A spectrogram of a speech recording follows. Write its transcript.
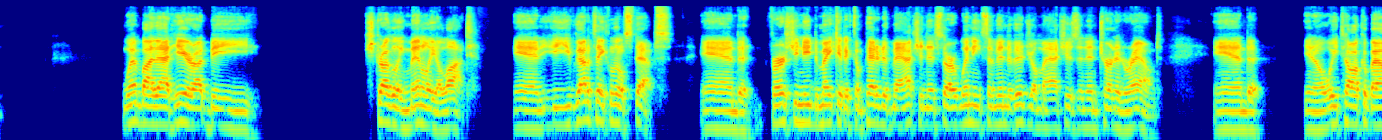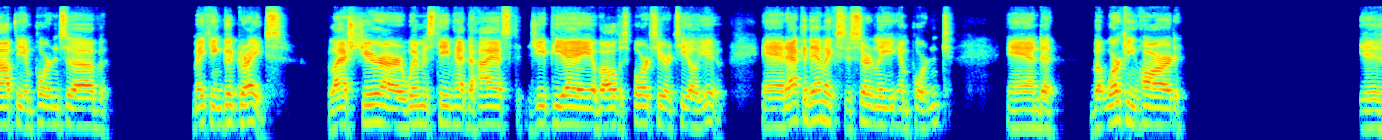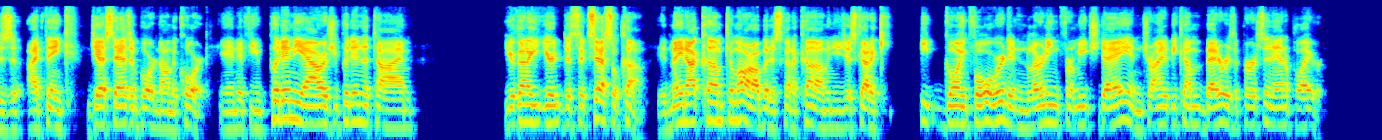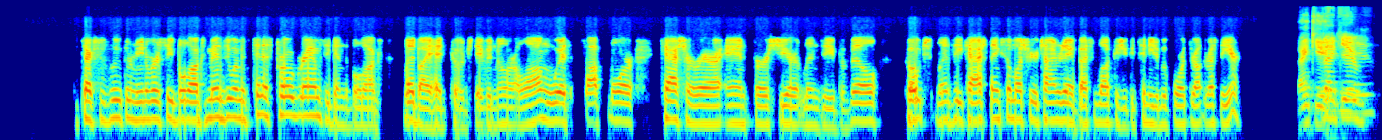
went by that here, I'd be struggling mentally a lot. And you've got to take little steps. And first, you need to make it a competitive match and then start winning some individual matches and then turn it around. And, you know, we talk about the importance of making good grades Last year, our women's team had the highest GPA of all the sports here at TLU. And academics is certainly important. And, but working hard is, I think, just as important on the court. And if you put in the hours, you put in the time, you're gonna, you're the success will come. It may not come tomorrow, but it's gonna come, and you just got to keep going forward and learning from each day and trying to become better as a person and a player. Texas Lutheran University Bulldogs men's and women's tennis programs. Again, the Bulldogs led by head coach David Mueller, along with sophomore Cash Herrera and first year Lindsay Beville. Coach Lindsay Cash, thanks so much for your time today and best of luck as you continue to move forward throughout the rest of the year. Thank you. Thank you.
